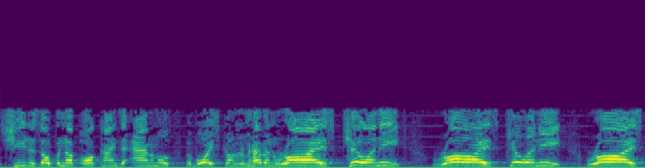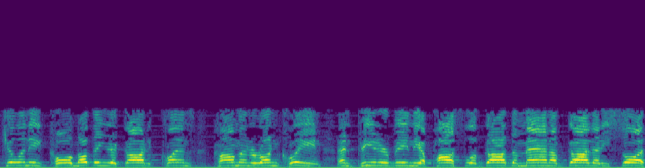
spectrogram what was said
Sheet is opened up, all kinds of animals. The voice comes from heaven Rise, kill and eat. Rise, kill and eat. Rise, kill and eat. Call nothing that God cleanse common or unclean. And Peter, being the apostle of God, the man of God that he saw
